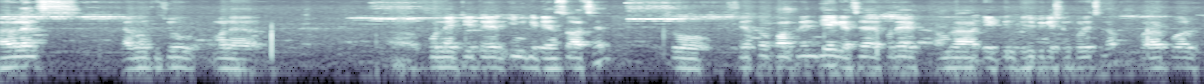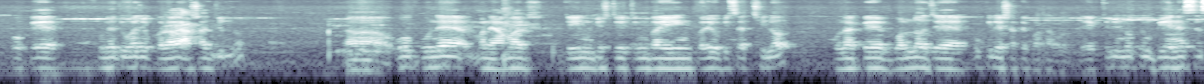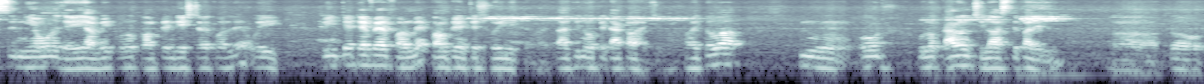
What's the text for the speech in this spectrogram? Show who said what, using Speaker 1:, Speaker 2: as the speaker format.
Speaker 1: Violence এবং কিছু মানে কোনেটেটের ইনগ্রিডিয়েন্টসও আছে। তো সে তো কমপ্লেন দিয়ে গেছে। এরপরে আমরা একদিন ভেরিফিকেশন করেছিলাম। করার পর ওকে ফোনে যোগাযোগ করা আসার জন্য। ও ফোনে মানে আমার যে ইনভেস্টিগেটিং বা ইনকোয়ারি অফিসার ছিল, ওনাকে বলল যে উকিলের সাথে কথা বলতে। অ্যাকচুয়ালি নতুন বিএনএসএস এর নিয়ম অনুযায়ী আমি কোনো কমপ্লেন রেজিস্টার করলে ওই প্রিন্টেড এফআইআর ফর্মে কমপ্লেনটা সই নিতে হয়। তার জন্য ওকে ডাকা হয়েছিল হয়তোবা ওর কোনো কারণ ছিল, আসতে পারেনি। তো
